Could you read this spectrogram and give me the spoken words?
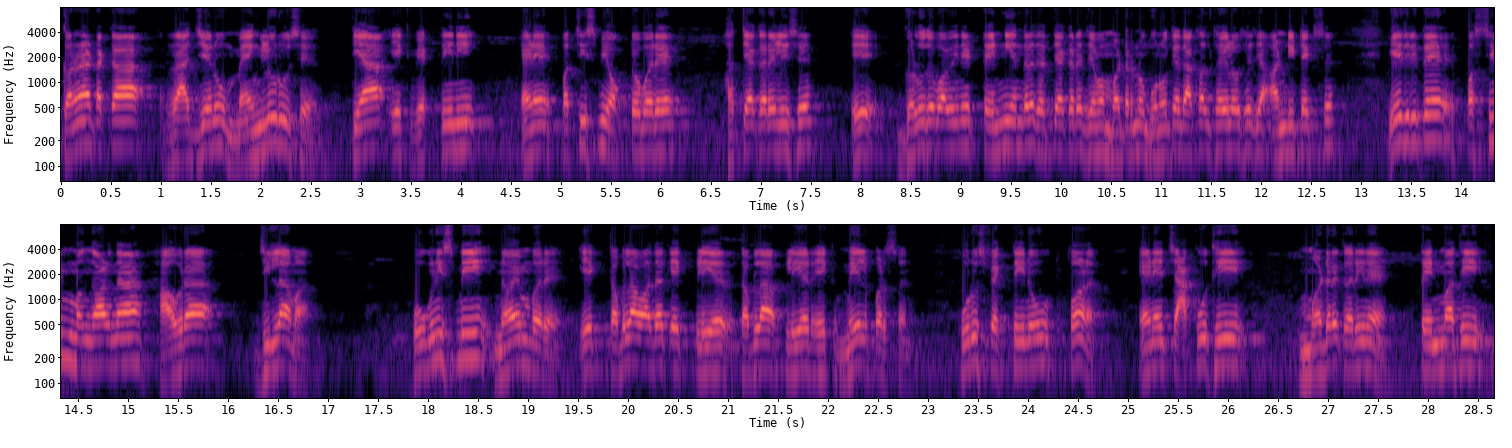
કર્ણાટકા રાજ્યનું મેંગલુરુ છે, ત્યાં એક વ્યક્તિની એણે પચીસમી ઓક્ટોબરે હત્યા કરેલી છે. એ ગળું દબાવીને ટ્રેનની અંદર જ હત્યા કરે, જેમાં મર્ડરનો ગુનો ત્યાં દાખલ થયેલો છે, જે અનડિટેક છે. એ જ રીતે પશ્ચિમ બંગાળના હાવરા જિલ્લામાં ઓગણીસમી નવેમ્બરે એક તબલાવાદક, એક પ્લેયર, તબલા પ્લેયર, એક મેલ પર્સન પુરુષ વ્યક્તિનું પણ એણે ચાકુથી મર્ડર કરીને ટ્રેનમાંથી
